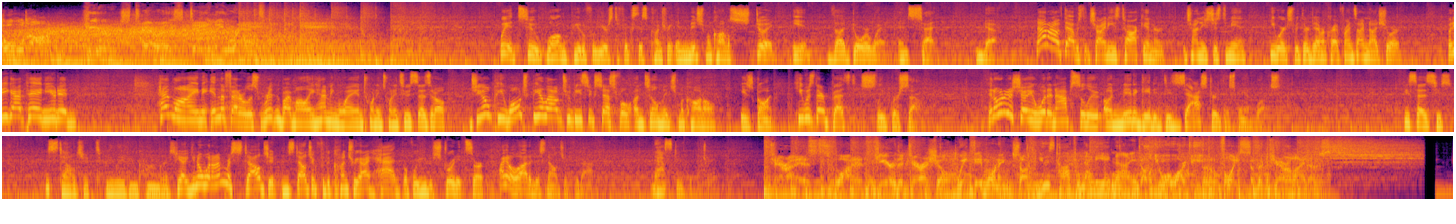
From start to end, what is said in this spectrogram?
Hold on. Here's Tara's Daily Rant. We had two long, beautiful years to fix this country, and Mitch McConnell stood in the doorway and said, no. Now, I don't know if that was the Chinese talking or the Chinese just demand he works with their Democrat friends. I'm not sure. But he got paid and you didn't. Headline in The Federalist, written by Mollie Hemingway in 2022, says it all. GOP won't be allowed to be successful until Mitch McConnell is gone. He was their best sleeper cell. In order to show you what an absolute unmitigated disaster this man was, he says he's nostalgic to be leaving Congress. Yeah, you know what? I'm nostalgic, nostalgic for the country I had before you destroyed it, sir. I got a lot of nostalgia for that. Nasty individual. Tara is swatted. Hear the Tara Show weekday mornings on News Talk 98.9. WORD, the voice of the Carolinas.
